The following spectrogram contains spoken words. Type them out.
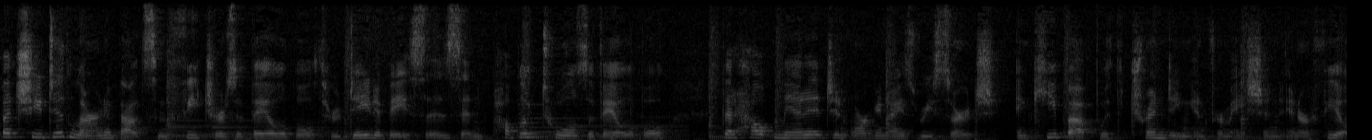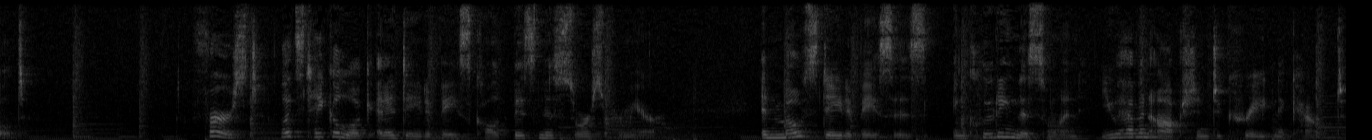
But she did learn about some features available through databases and public tools available that help manage and organize research and keep up with trending information in her field. First, let's take a look at a database called Business Source Premier. In most databases, including this one, you have an option to create an account.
